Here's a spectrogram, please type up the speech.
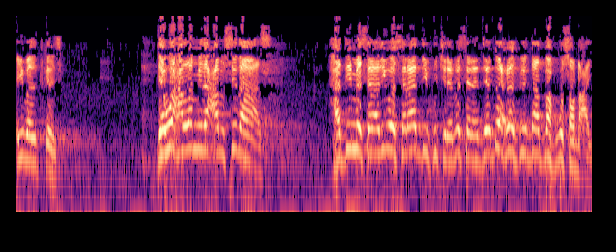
ayuubaad u tukanaysaa. Dee waxaa la mida cabsidaas haddii masala adigoo salaaddii ku jira masalan dee doox baad ku daad baa kugu soo dhacay.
